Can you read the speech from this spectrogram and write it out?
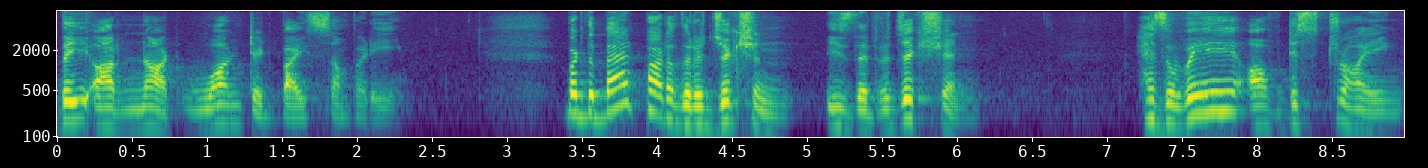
they are not wanted by somebody. But the bad part of the rejection is that rejection has a way of destroying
